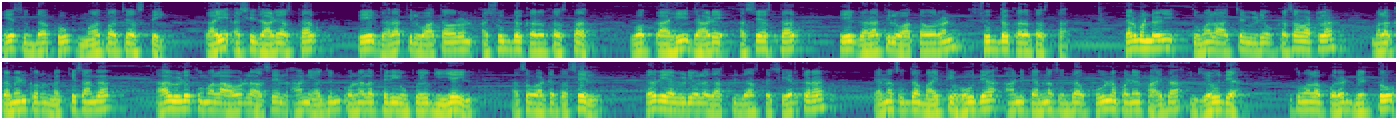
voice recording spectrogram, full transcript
हे सुद्धा खूप महत्त्वाचे असते. काही अशी झाडे असतात ते घरातील वातावरण अशुद्ध करत असतात व काही झाडे असे असतात ते घरातील वातावरण शुद्ध करत असतात. तर मंडळी तुम्हाला आजचा व्हिडिओ कसा वाटला? मला कमेंट करून नक्की सांगा. हा व्हिडिओ तुम्हाला आवडला असेल आणि अजून कोणाला तरी उपयोगी येईल असं वाटत असेल तर या व्हिडिओला जास्तीत जास्त शेअर करा. त्यांनासुद्धा माहिती होऊ द्या आणि त्यांनासुद्धा पूर्णपणे फायदा घेऊ द्या. मी तुम्हाला परत भेटतो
